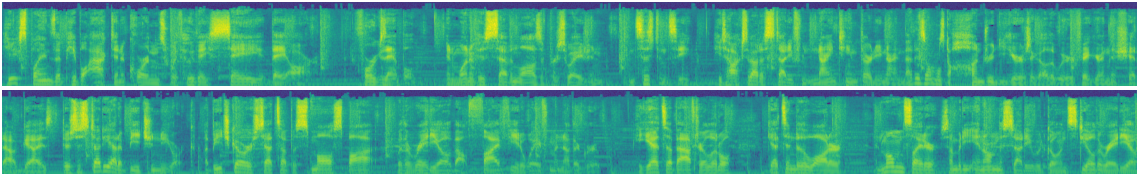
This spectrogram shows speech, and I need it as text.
he explains that people act in accordance with who they say they are. For example, in one of his seven laws of persuasion, consistency, he talks about a study from 1939. That is almost 100 years ago that we were figuring this shit out, guys. There's a study at a beach in New York. A beachgoer sets up a small spot with a radio about five feet away from another group. He gets up after a little, gets into the water, and moments later, somebody in on the study would go and steal the radio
